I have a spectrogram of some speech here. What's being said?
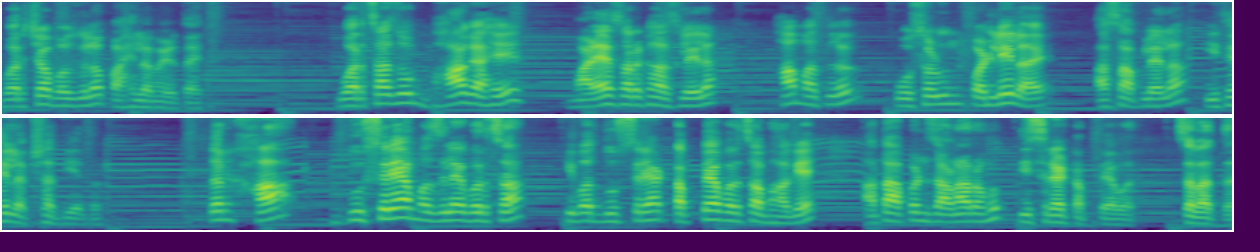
वरच्या बाजूला पाहायला मिळत आहेत वरचा जो भाग आहे माळ्यासारखा असलेला हा मात्र कोसळून पडलेला आहे असं आपल्याला इथे लक्षात येतं. तर हा दुसऱ्या मजल्यावरचा किंवा दुसऱ्या टप्प्यावरचा भाग आहे. आता आपण जाणार आहोत तिसऱ्या टप्प्यावर. चला तर.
